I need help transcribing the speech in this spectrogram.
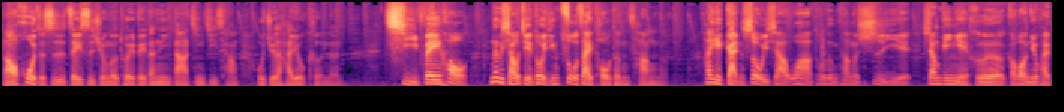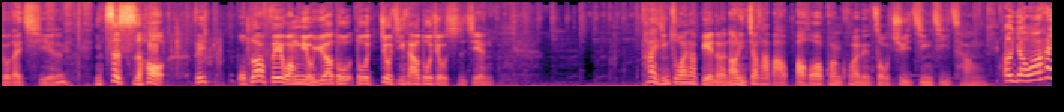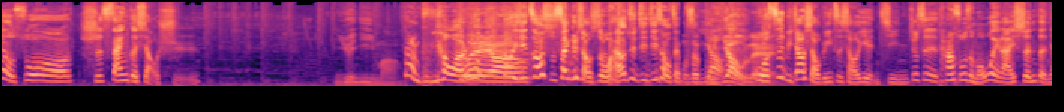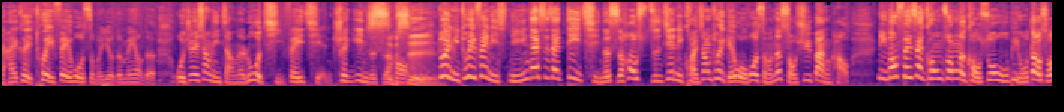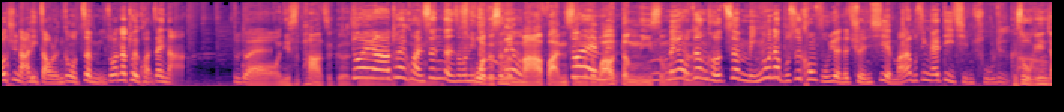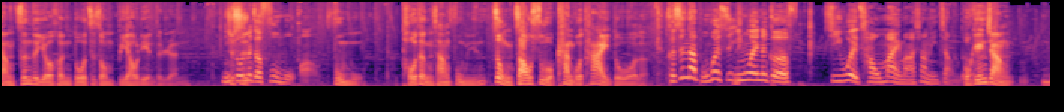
然后或者是这一次全额退费，但是你搭经济舱，我觉得还有可能。起飞后，那个小姐都已经坐在头等舱了，她也感受一下，哇，头等舱的视野，香槟也喝了，搞不好牛排都在切了。你这时候飞，我不知道飞往纽约要多多旧金山要多久时间。他已经坐在那边了，然后你叫他把把包快快的走去经济舱。哦，有哦，他有说十三个小时。你愿意吗？当然不要啊！如果，都已经知道十三个小时，我还要去经济舱，我才不要。不要嘞！我是比较小鼻子小眼睛，就是他说什么未来升等你还可以退费或什么有的没有的。我觉得像你讲的，如果起飞前 check in 的时候，是不是？对你退费，你你应该是在地勤的时候直接你款项退给我或什么，那手续办好。你都飞在空中了，口说无凭，我到时候去哪里找人跟我证明说那退款在哪？对不对？哦，你是怕这个？对啊，退款升等什么，你或者是很麻烦什么的，我要等你什么？没有任何证明，因为那不是空服员的权限嘛，那不是应该地勤处理？可是我跟你讲，真的有很多这种不要脸的人。你说那个父母哦，父母头等舱父母，这种招数我看过太多了。可是那不会是因为那个机位超卖吗？像你讲的，我跟你讲。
